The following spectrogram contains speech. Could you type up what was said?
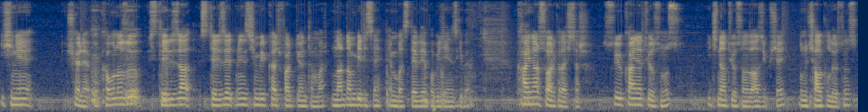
işini şöyle kavanozu sterilize, sterilize etmeniz için birkaç farklı yöntem var. Bunlardan birisi en basit evde yapabileceğiniz gibi. Kaynar su arkadaşlar. Suyu kaynatıyorsunuz. İçine atıyorsunuz azıcık bir şey. Bunu çalkalıyorsunuz.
